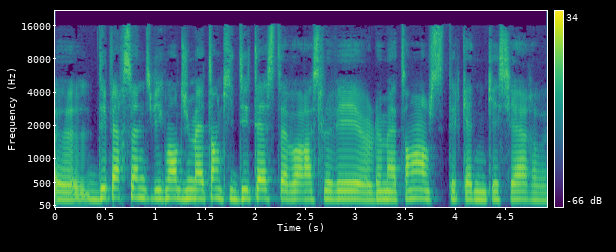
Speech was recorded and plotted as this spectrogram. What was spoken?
des personnes typiquement du matin qui détestent avoir à se lever le matin. C'était le cas d'une caissière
